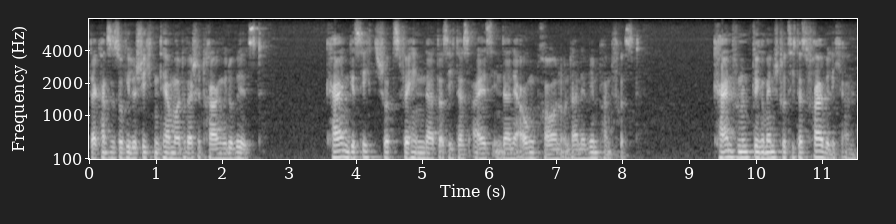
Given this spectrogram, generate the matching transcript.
Da kannst du so viele Schichten Thermounterwäsche tragen, wie du willst. Kein Gesichtsschutz verhindert, dass sich das Eis in deine Augenbrauen und deine Wimpern frisst. Kein vernünftiger Mensch tut sich das freiwillig an.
